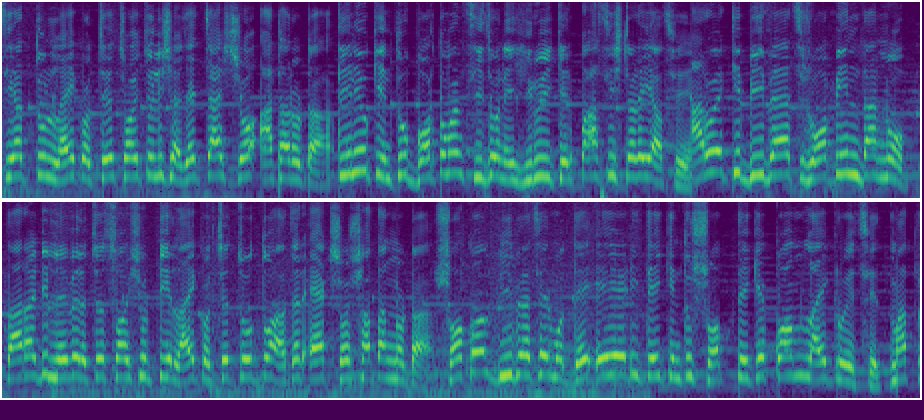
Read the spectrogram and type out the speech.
ছিয়াত্তর লাইক হচ্ছে ছয়চল্লিশ হাজার চারশো আঠারোটা। তিনিও কিন্তু বর্তমান সিজনে হিরোইকের পাঁচ স্টারেই আছে। আরও একটি V badge Robin the noob. তার আইডি লেভেল হচ্ছে ছয়ষট্টি, লাইক হচ্ছে চোদ্দ হাজার একশো সাতান্নটা। সকল বি ব্যাচের মধ্যে এই আইডিতেই কিন্তু সব থেকে কম লাইক রয়েছে, মাত্র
